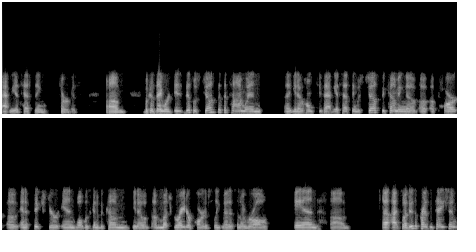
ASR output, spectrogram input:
apnea testing service. Um, because they were, it, this was just at the time when uh, you know, home sleep apnea testing was just becoming a, a, a, part of and a fixture in what was going to become, you know, a, a, much greater part of sleep medicine overall. And um, I, so I do the presentation.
